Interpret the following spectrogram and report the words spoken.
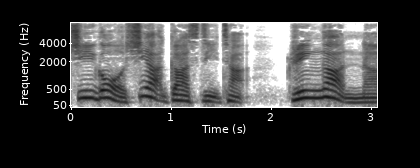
ชีก็เชียกาสติทะกริงงานา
